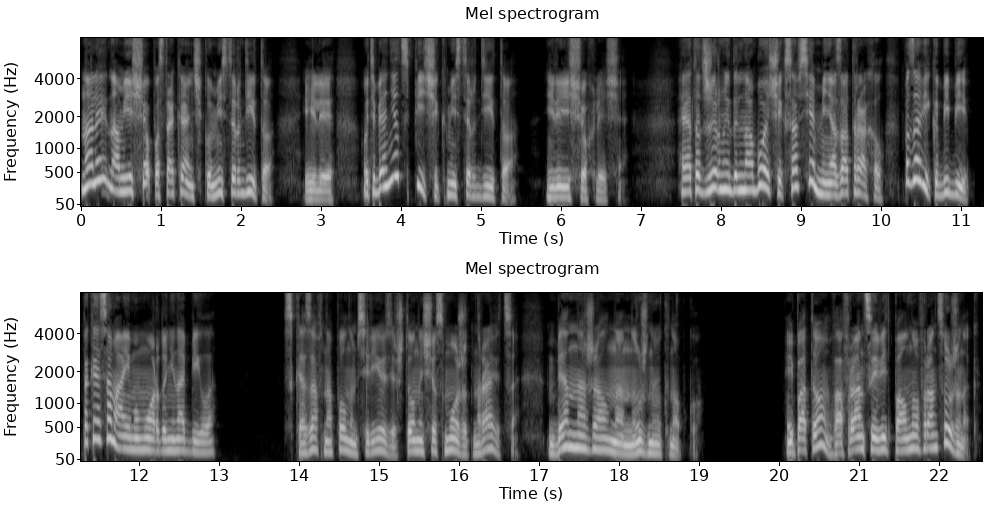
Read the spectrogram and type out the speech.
«Налей нам еще по стаканчику, мистер Дито», или «У тебя нет спичек, мистер Дито», или еще хлеще. «Этот жирный дальнобойщик совсем меня затрахал. Позови-ка Биби, пока я сама ему морду не набила». Сказав на полном серьезе, что он еще сможет нравиться, Бен нажал на нужную кнопку. «И потом, во Франции ведь полно француженок.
